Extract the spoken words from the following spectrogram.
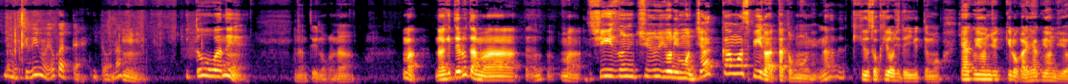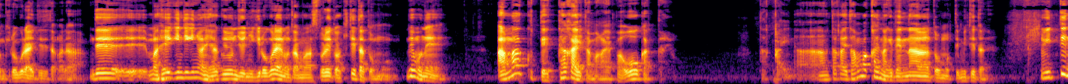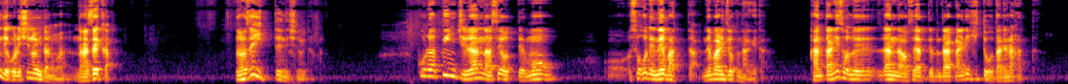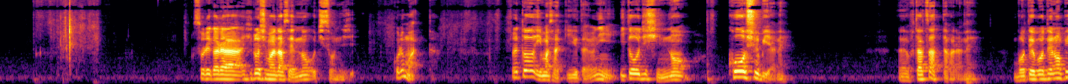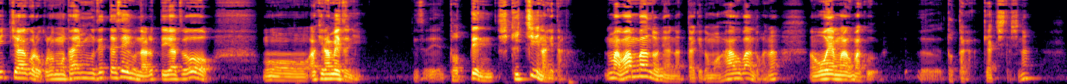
でも守備も良かったよ、伊藤な。うん。伊藤はね、なんていうのかな。まあ、投げてる球、まあ、シーズン中よりも若干はスピードあったと思うねんな。球速表示で言っても、140キロから144キロぐらい出てたから。で、まあ、平均的には142キロぐらいの球、ストレートは来てたと思う。でもね、甘くて高い球がやっぱ多かったよ。高いな高い球ばっかり投げてんなと思って見てたね。1点でこれしのいだのはなぜか。なぜ1点でしのいだか。これはピンチでランナー背負っても、そこで粘った。粘り強く投げた。簡単にそれランナーを背負ってる段階でヒットを打たれなかった。それから広島打線の打ち損じ。これもあった。それと今さっき言ったように伊藤自身の好守備やね。二つあったからね。ボテボテのピッチャー頃、これもタイミング絶対セーフになるっていうやつを、もう諦めずに、取ってきっちり投げた。まあ、ワンバウンドにはなったけども、ハーフバウンドかな。大山がうまく取ったが、キャッチしたしな。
